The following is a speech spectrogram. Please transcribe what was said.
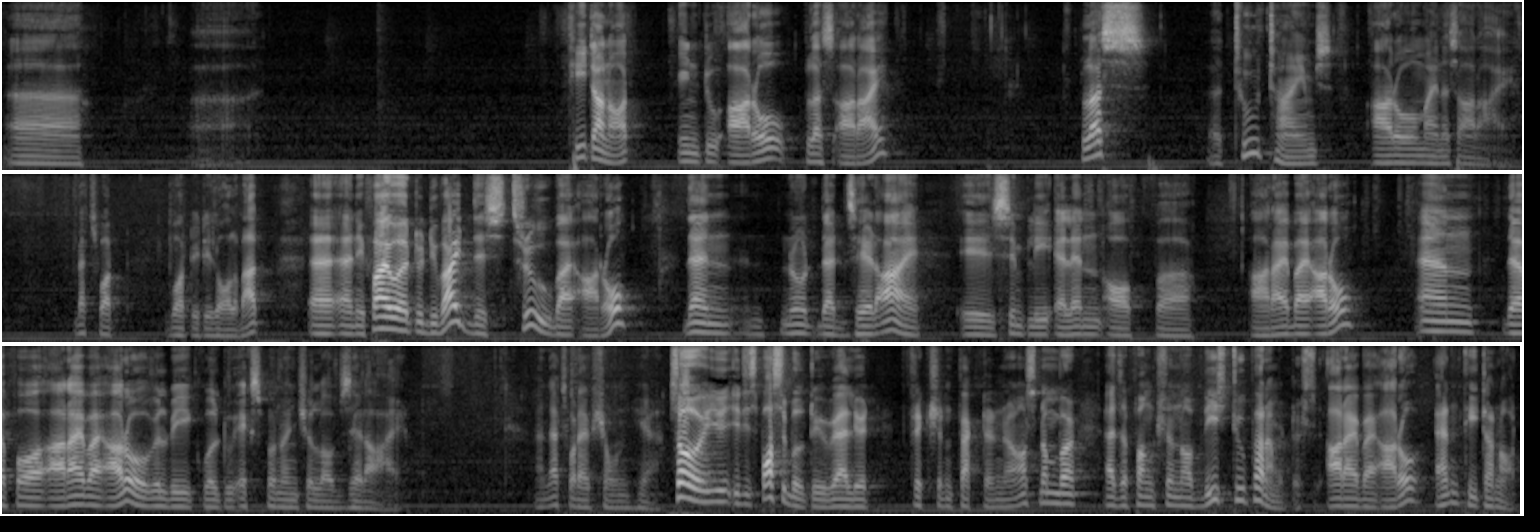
uh, uh, theta naught into r o plus r i plus uh, 2 times r o minus r i. That is what, what it is all about. Uh, and if I were to divide this through by r o, then note that z i is simply ln of uh, r i by r o and therefore, r i by r o will be equal to exponential of z i and that is what I have shown here. So, you, it is possible to evaluate friction factor and Reynolds number as a function of these two parameters r i by r o and theta naught.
